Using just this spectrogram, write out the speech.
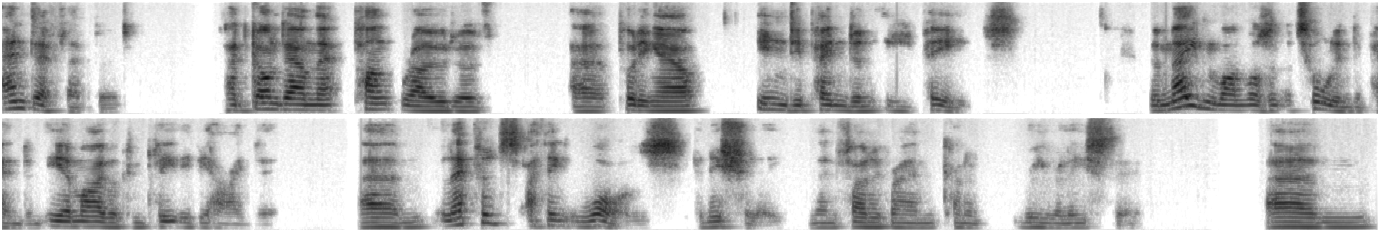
and Def Leppard had gone down that punk road of uh, putting out independent EPs. The Maiden one wasn't at all independent. EMI were completely behind it. Um, Leppard's, I think, was initially, and then Phonogram kind of re-released it. Um,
